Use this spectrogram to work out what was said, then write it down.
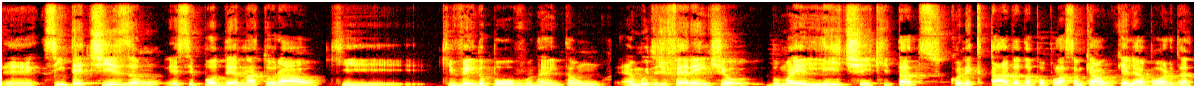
é, sintetizam esse poder natural que, que vem do povo, né? Então é muito diferente de uma elite que está desconectada da população, que é algo que ele aborda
